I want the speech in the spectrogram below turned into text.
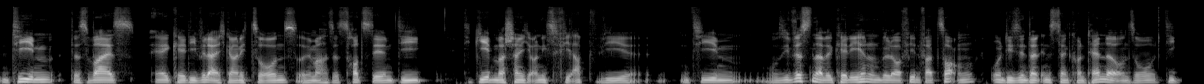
ein Team, das weiß, hey, okay, die will eigentlich gar nicht zu uns, wir machen es jetzt trotzdem, die die geben wahrscheinlich auch nicht so viel ab wie ein Team, wo sie wissen, da will KD hin und will auf jeden Fall zocken und die sind dann Instant Contender und so, die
